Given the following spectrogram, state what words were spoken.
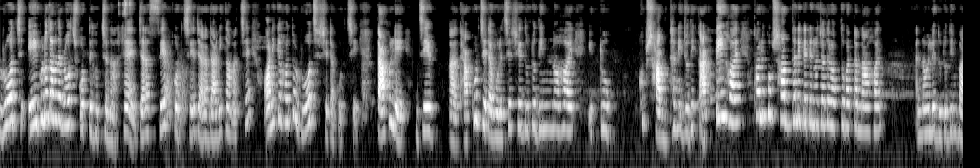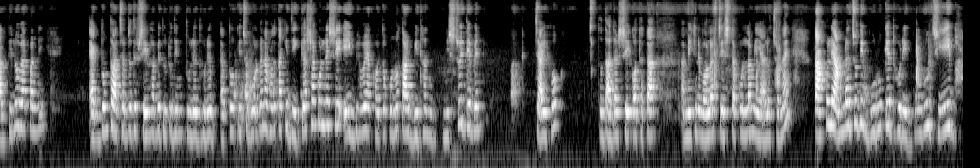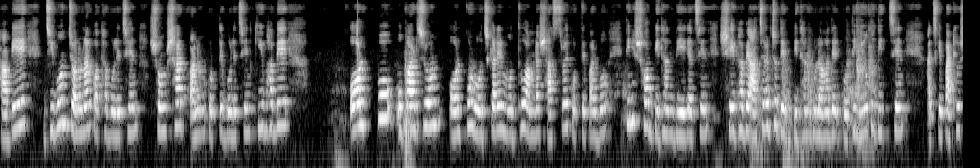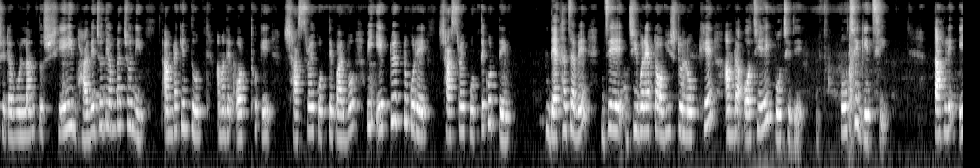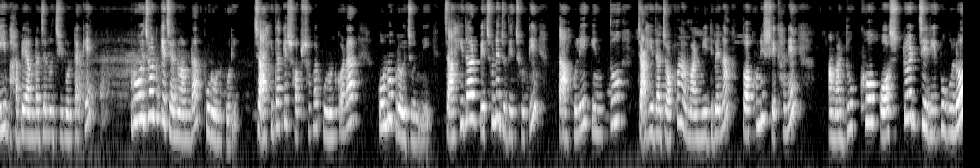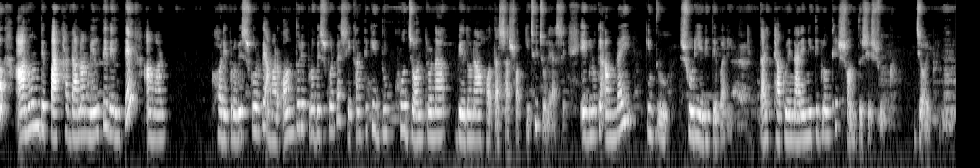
রোজ, এইগুলো তো আমাদের রোজ করতে হচ্ছে না। হ্যাঁ যারা সেভ করছে, যারা দাড়ি কামাচ্ছে, অনেকে হয়তো রোজ সেটা করছে। তাহলে যে ঠাকুর যেটা বলেছে, সে দুটো দিন না হয় একটু খুব সাবধানে যদি কাটতেই হয়, তাহলে খুব সাবধানে কেটে নিল যাতে রক্তপাতটা না হয়। আর নইলে দুটো দিন বাদ দিলেও ব্যাপার নেই। একদম তো আচার্যদেব সেইভাবে দুটো দিন তুলে ধরে এত কিছু বলবে না, হয়তো তাকে জিজ্ঞাসা করলে সে এইভাবে হয়তো কোনো তার বিধান নিশ্চয়ই দেবেন। যাই হোক, তো দাদার সেই কথাটা আমি এখানে বলার চেষ্টা করলাম এই আলোচনায়। তাহলে আমরা যদি গুরুকে ধরি, গুরু যেইভাবে জীবন চলনার কথা বলেছেন, সংসার পালন করতে বলেছেন, কীভাবে অল্প উপার্জন, অল্প রোজগারের মধ্যেও আমরা সাশ্রয় করতে পারব। তিনি সব বিধান দিয়ে গেছেন। সেইভাবে আচার্যদেব বিধানগুলো আমাদের প্রতিনিয়ত দিচ্ছেন। আজকে পাঠেও সেটা বললাম। তো সেইভাবে যদি আমরা চলি, আমরা কিন্তু আমাদের অর্থকে সাশ্রয় করতে পারব। ওই একটু একটু করে সাশ্রয় করতে করতে দেখা যাবে যে জীবনে একটা অভীষ্ট লক্ষ্যে আমরা অচিরেই পৌঁছে যে পৌঁছে গেছি। তাহলে এইভাবে আমরা যেন জীবনটাকে, প্রয়োজনকে যেন আমরা পূরণ করি। চাহিদাকে সবসময় পূরণ করার কোনো প্রয়োজন নেই। চাহিদার পেছনে যদি ছুটি তাহলেই কিন্তু চাহিদা যখন আমার মিটবে না, তখনই সেখানে আমার দুঃখ, কষ্টের যে রিপুগুলো, আনন্দে পাখা ডানা মেলতে মেলতে আমার ঘরে প্রবেশ করবে, আমার অন্তরে প্রবেশ করবে সেখান থেকে দুঃখ, যন্ত্রণা, বেদনা, হতাশা সব কিছুই চলে আসে। এগুলোকে আমরাই কিন্তু সরিয়ে দিতে পারি। তাই ঠাকুরের নারী নীতি গ্রন্থের সন্তোষের সুখ। জয়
